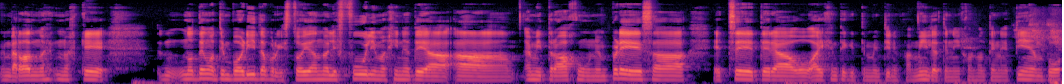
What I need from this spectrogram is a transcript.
en verdad no es, no es que no tengo tiempo ahorita porque estoy dándole full, imagínate, a, mi trabajo en una empresa, etcétera, o hay gente que también tiene familia, tiene hijos, no tiene tiempo.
